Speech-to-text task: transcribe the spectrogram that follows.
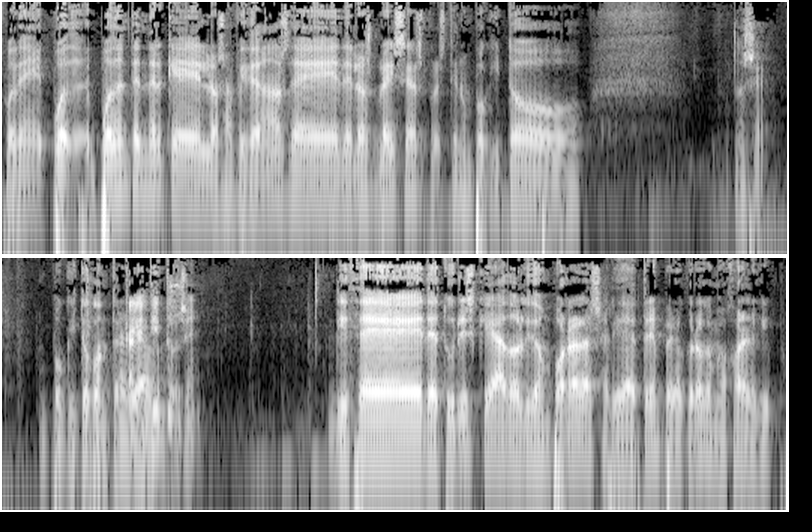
puede, puede- puedo entender que los aficionados de, de los Blazers pues estén un poquito, no sé, un poquito contrariados. Calentitos, ¿eh? Dice de Turis que ha dolido en porra la salida de tren, pero creo que mejora el equipo.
